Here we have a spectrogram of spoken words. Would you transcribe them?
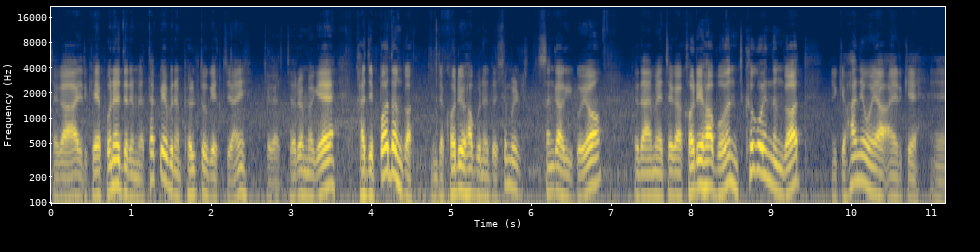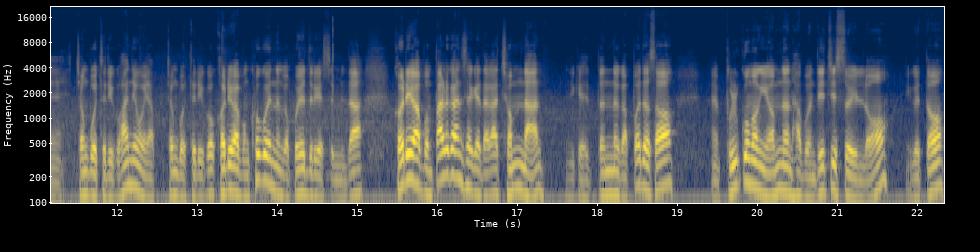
제가 이렇게 보내드립니다. 택배비는 별도겠죠. 제가 저렴하게 가지 뻗은 것 이제 거리 화분에도 심을 생각이고요. 그 다음에 제가 거리 화분 크고 있는 것 이렇게 환희호야 아, 이렇게 예, 정보 드리고 환희호야 정보 드리고 거리 화분 크고 있는 거 보여드리겠습니다. 거리 화분 빨간색에다가 점난 이렇게 넌너가 뻗어서 예, 불구멍이 없는 화분 리치소일로 이것도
